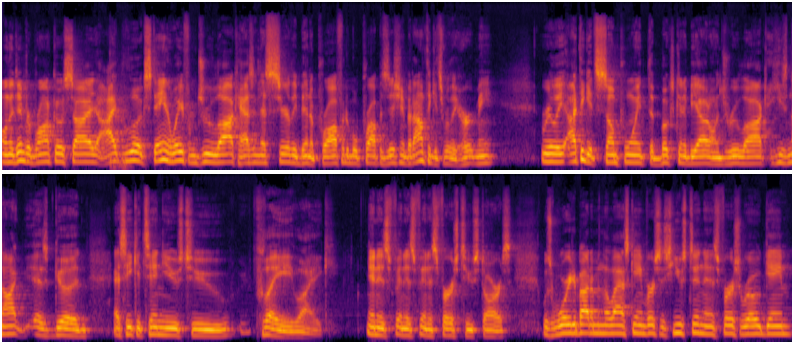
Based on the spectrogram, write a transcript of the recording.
On the Denver Broncos side, I look staying away from Drew Lock hasn't necessarily been a profitable proposition, but I don't think it's really hurt me. Really, I think at some point the book's going to be out on Drew Lock. He's not as good as he continues to play like in his in his in his first two starts. Was worried about him in the last game versus Houston in his first road game.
